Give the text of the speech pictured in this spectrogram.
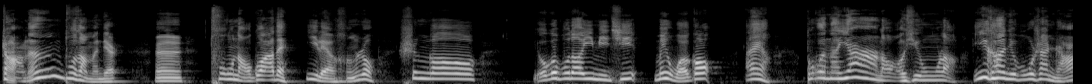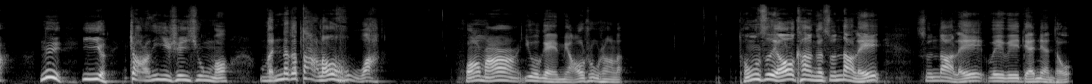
长得不怎么地，嗯。”秃脑瓜的，一脸横肉，身高有个不到一米七，没我高。哎呀，不过那样老凶了，一看就不善茬。那哎呀，长得一身凶毛，纹那个大老虎啊！黄毛又给描述上了。佟思瑶看看孙大雷，孙大雷微微点点头，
